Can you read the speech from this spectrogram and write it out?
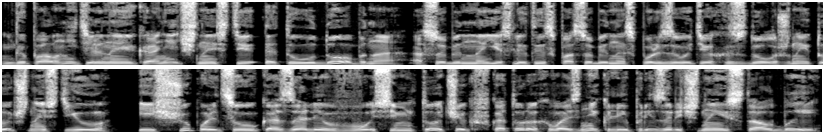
Дополнительные конечности – это удобно, особенно если ты способен использовать их с должной точностью, и щупальца указали в восемь точек, в которых возникли призрачные столбы,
